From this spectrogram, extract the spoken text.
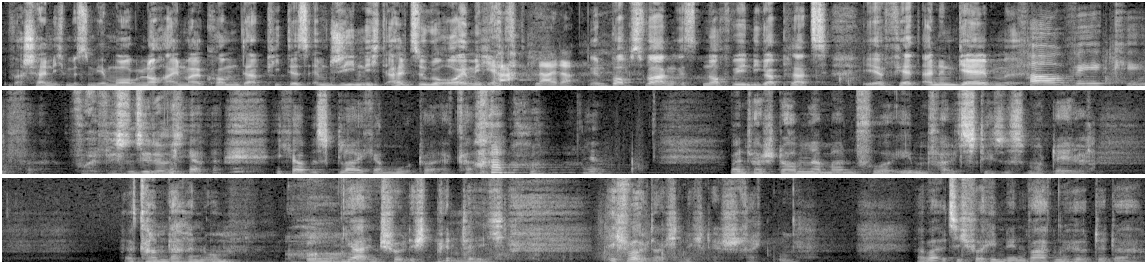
Wahrscheinlich müssen wir morgen noch einmal kommen, da Peters MG nicht allzu geräumig Ja, ist. leider. In Bobs Wagen ist noch weniger Platz. Er fährt einen gelben... VW Käfer. Woher wissen Sie das? Ja, ich habe es gleich am Motor erkannt. ja. Mein verstorbener Mann fuhr ebenfalls dieses Modell. Er kam darin um. Ja, entschuldigt bitte, ich, ich wollte euch nicht erschrecken. Aber als ich vorhin den Wagen hörte, da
